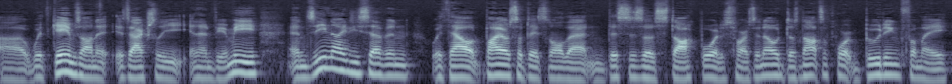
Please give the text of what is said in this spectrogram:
uh, with games on it is actually an NVMe, and Z97 without BIOS updates and all that, and this is a stock board as far as I know, does not support booting from a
